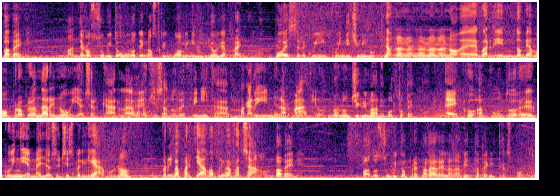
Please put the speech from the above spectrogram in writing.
Va bene, manderò subito uno dei nostri uomini migliori a prenderla. Può essere qui in 15 minuti. No, no, no, no, no, no, no, eh, guardi, dobbiamo proprio andare noi a cercarla. Eh, chissà dove è finita, magari nell'armadio. Ma non ci rimane molto tempo. Ecco, appunto, eh, quindi è meglio se ci sbrighiamo, no? Prima partiamo, prima facciamo. Va bene. Vado subito a preparare la navetta per il trasporto.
